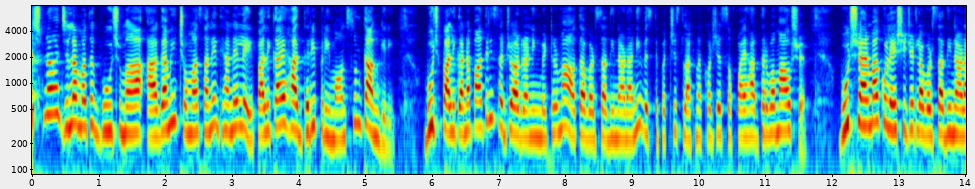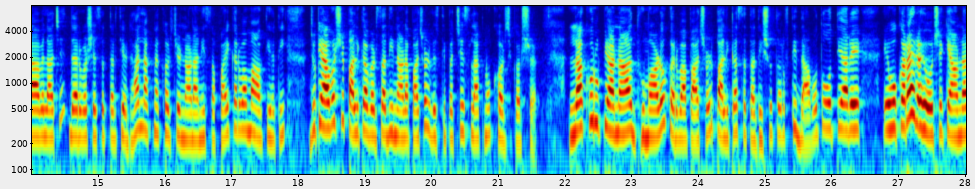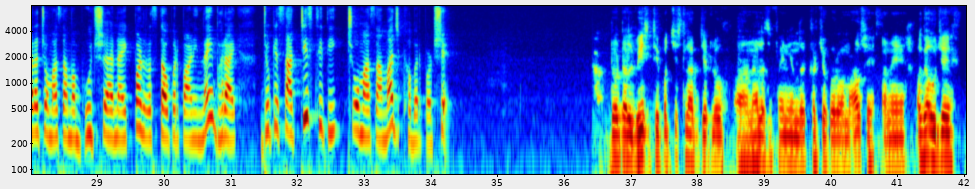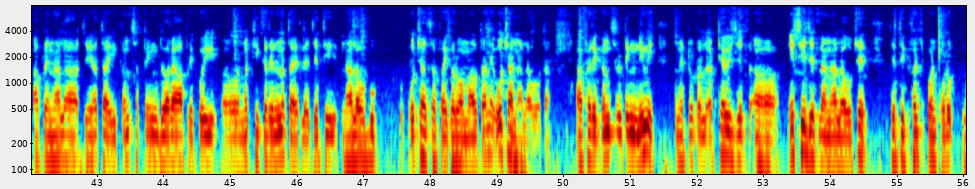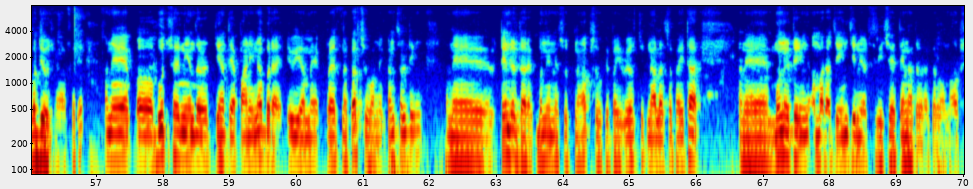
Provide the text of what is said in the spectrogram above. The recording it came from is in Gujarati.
કચ્છના જિલ્લા મથક ભુજમાં આગામી ચોમાસાને ધ્યાને લઈ પાલિકાએ હાથ ધરી પ્રી મોન્સૂન કામગીરી. ભુજ પાલિકાના પાંત્રીસ હજાર રનિંગ મીટરમાં આવતા વરસાદી નાળાની વીસથી પચીસ લાખના ખર્ચે સફાઈ હાથ ધરવામાં આવશે. ભુજ શહેરમાં કુલ એંશી જેટલા વરસાદી નાળા આવેલા છે. દર વર્ષે સત્તરથી અઢાર લાખના ખર્ચે નાળાની સફાઈ કરવામાં આવતી હતી, જોકે આ વર્ષે પાલિકા વરસાદી નાળા પાછળ વીસથી પચીસ લાખનો ખર્ચ કરશે. લાખો રૂપિયાના ધુમાડો કરવા પાછળ પાલિકા સત્તાધીશો તરફથી દાવો. તો અત્યારે એવો કરાઈ રહ્યો છે કે આવનારા ચોમાસામાં ભુજ શહેરના એક પણ રસ્તા ઉપર પાણી નહીં ભરાય, જો કે સાચી સ્થિતિ ચોમાસામાં જ ખબર પડશે. ટોટલ વીસથી પચીસ લાખ જેટલો નાલા સફાઈની અંદર ખર્ચો કરવામાં આવશે અને અગાઉ જે આપણે નાલા જે હતા, એ કન્સલ્ટિંગ દ્વારા આપણે કોઈ નક્કી કરેલ નહોતા, એટલે જેથી નાલાઓ બુક ઓછા સફાઈ કરવામાં આવતા અને ઓછા નાલાઓ હતા. આ ફેરે કન્સલ્ટિંગ નિમિત અને ટોટલ અઠ્યાવીસ જેટલા એંસી જેટલા નાલાઓ છે, જેથી ખર્ચ પણ થોડોક વધ્યો છે આ ફેરે. અને ભુજ શહેરની અંદર જ્યાં ત્યાં પાણી ન ભરાય એવી અમે પ્રયત્ન કરશું અને કન્સલ્ટિંગ અને ટેન્ડર ધારક બંનેને સૂચના આપશું કે ભાઈ વ્યવસ્થિત નાલા સફાઈ થાય અને મોનિટરિંગ અમારા જે એન્જિનિયર શ્રી છે તેના દ્વારા કરવામાં આવશે.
